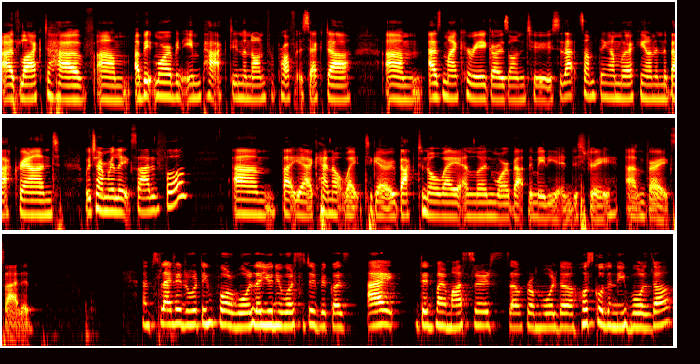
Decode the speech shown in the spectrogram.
I'd like to have um, a bit more of an impact in the non for profit sector um, as my career goes on too. So that's something I'm working on in the background, which I'm really excited for. Um, but yeah, I cannot wait to go back to Norway and learn more about the media industry. I'm very excited. I'm slightly rooting for Volda University because I did my master's uh, from Volda, Högskolan Volda,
